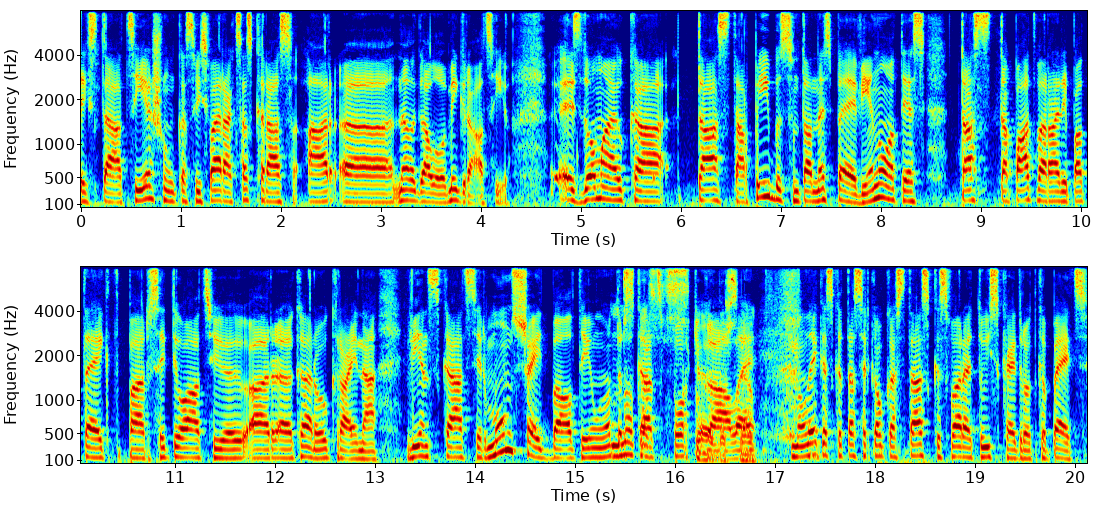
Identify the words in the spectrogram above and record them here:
teiks, tā, cieš un kas visvairāk saskarās ar nelegālo migrāciju. Es domāju, ka tās starpības un tā nespēja vienoties. Tas tāpat var arī pateikt par situāciju ar eh, karu Ukrainā. Viens kāds ir mums šeit, Baltijā, un otrs no, kāds Portugālē. Skaidrs, Man liekas, ka tas ir kaut kas tāds, kas varētu izskaidrot, kāpēc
